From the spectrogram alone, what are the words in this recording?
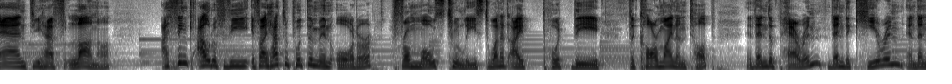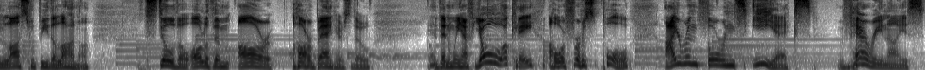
And you have Lana, I think out of the, if I had to put them in order from most to least, one that I'd put the, the Carmine on top, then the Perrin, then the Kieran, and then last would be the Lana. Still though, all of them are, are bangers though. And then we have, yo, okay, our first pull, Iron Thorns EX. Very nice.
